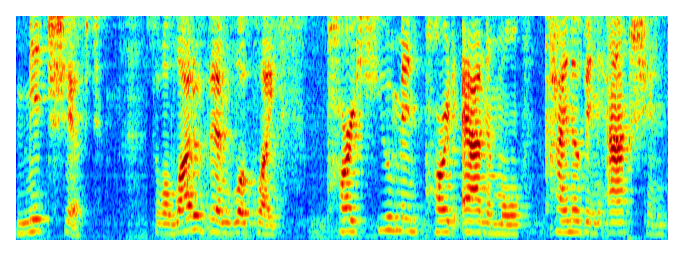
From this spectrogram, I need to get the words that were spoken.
mid shift. So a lot of them look like part human, part animal, kind of in action.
